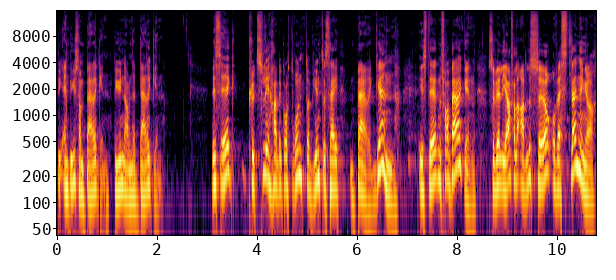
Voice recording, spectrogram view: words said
by, en by som Bergen, bynavnet Bergen. Hvis jeg plutselig hadde gått rundt og begynt å si Bergen istedenfor Bergen, så ville iallfall alle sør- og vestlendinger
